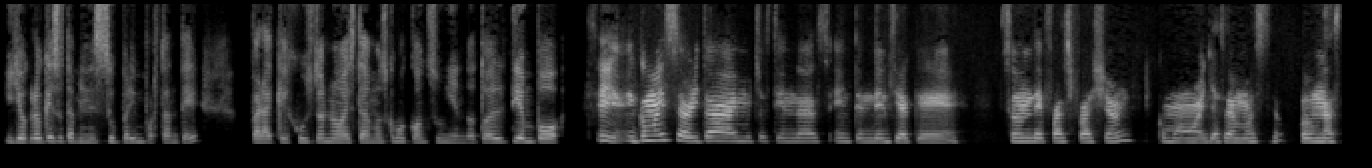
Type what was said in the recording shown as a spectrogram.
Y yo creo que eso también es súper importante para que justo no estemos como consumiendo todo el tiempo Sí, y como dices, ahorita hay muchas tiendas en tendencia que son de fast fashion, como ya sabemos, unas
